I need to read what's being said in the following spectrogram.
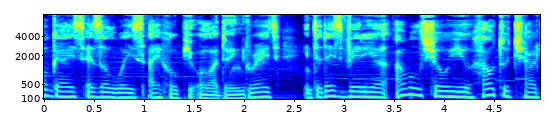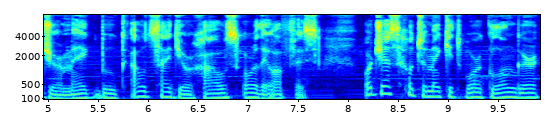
Hello guys, as always I hope you all are doing great. In today's video I will show you how to charge your MacBook outside your house or the office, or just how to make it work longer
